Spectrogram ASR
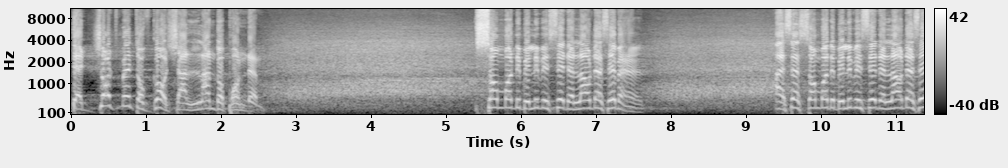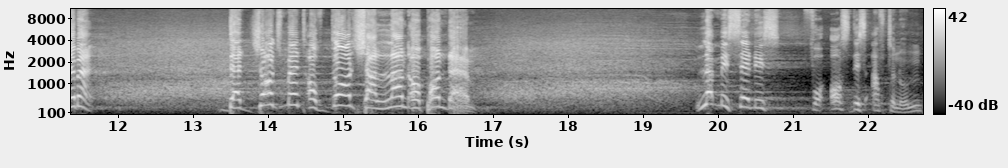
the judgment of God shall land upon them. Somebody believe it, say the loudest amen. I said, somebody believe it, say the loudest amen. The judgment of God shall land upon them. Let me say this for us this afternoon.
